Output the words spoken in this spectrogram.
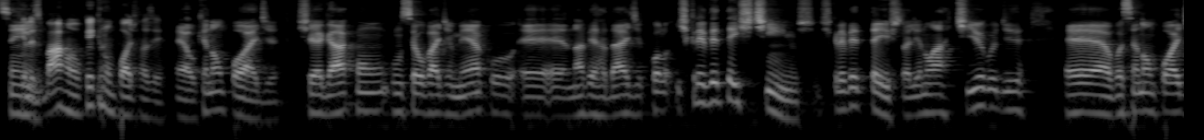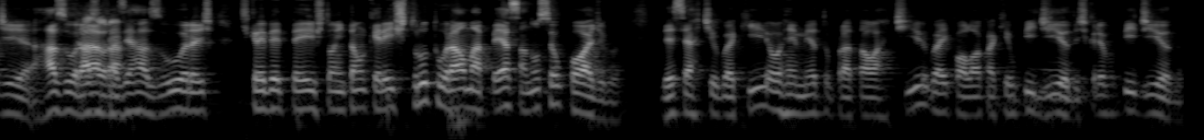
Sim, Que eles barram, o que, que não pode fazer? é o que não pode. Chegar com o seu vadimeco, é, na verdade, escrever textinhos, escrever texto ali no artigo de. é, você não pode rasurar, Rasurar. fazer rasuras, escrever texto, ou então querer estruturar uma peça no seu código. Desse artigo aqui, eu remeto para tal artigo, aí coloco aqui o pedido, escrevo o pedido.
